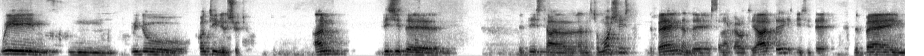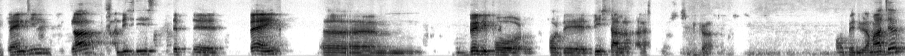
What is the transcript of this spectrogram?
We mm, we do continuous suture. And this is the, the distal anastomosis, the vein and the external carotid artery. This is the, the vein plenty, blood, and this is the, the vein um, ready for, for the distal anastomosis. Open dura mater.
